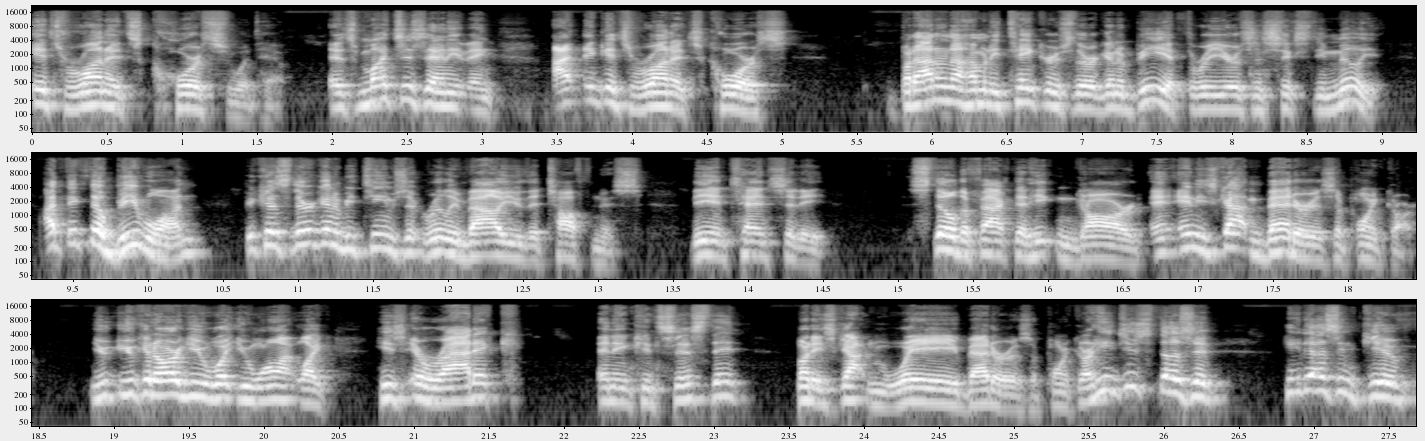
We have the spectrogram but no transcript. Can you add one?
it's run its course with him. As much as anything, I think it's run its course. But I don't know how many takers there are going to be at three years and 60 million. I think there'll be one because there are going to be teams that really value the toughness, the intensity, still the fact that he can guard, and, and he's gotten better as a point guard. You you can argue what you want, like he's erratic and inconsistent, but he's gotten way better as a point guard. He just doesn't he doesn't give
